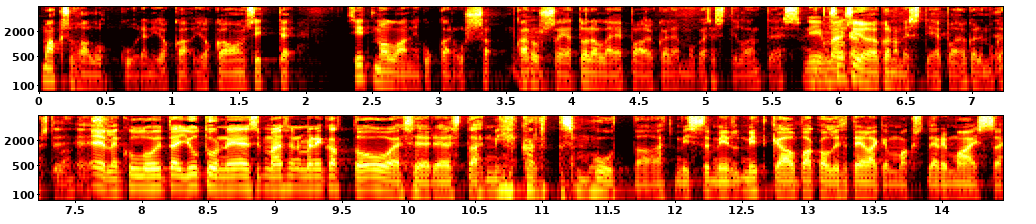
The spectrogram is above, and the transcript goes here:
maksuhalukkuuden, joka, joka on sitten sitten me ollaan niin kuin karussa, karussa ja todella epäoikeudenmukaisessa tilanteessa, Niin, niin, sosioekonomisesti epäoikeudenmukaisessa tilanteessa. Eilen kun luin tämän jutun, niin ensimmäisenä menin katsoa OECDstä, että mihin kannattaisi muuttaa, että missä, mitkä on pakolliset eläkemaksut eri maissa.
